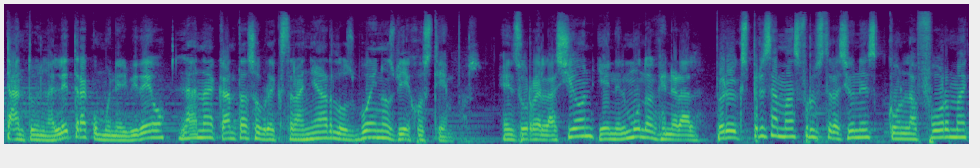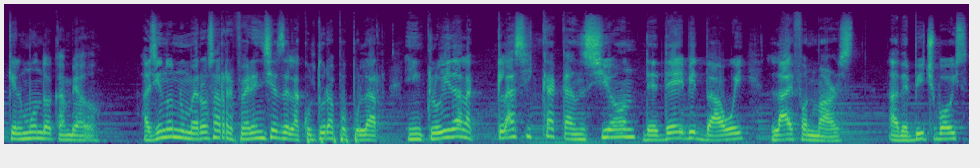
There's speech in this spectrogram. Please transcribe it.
Tanto en la letra como en el video, Lana canta sobre extrañar los buenos viejos tiempos en su relación y en el mundo en general, pero expresa más frustraciones con la forma que el mundo ha cambiado haciendo numerosas referencias de la cultura popular, incluida la clásica canción de David Bowie, Life on Mars, a The Beach Boys,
